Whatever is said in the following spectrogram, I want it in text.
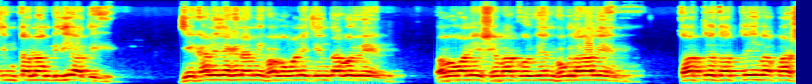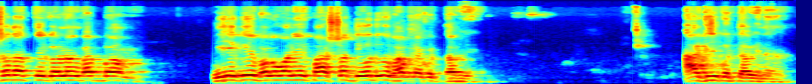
চিন্তন বিধিয়তে, যেখানে যেখানে আপনি ভগবানের চিন্তা করবেন, ভগবানের সেবা করবেন, ভোগ লাগাবেন তত্ত্ব তত্ত্বই বা পার্শ্বদত্তে গণং ভাব্যম, নিজেকে ভগবানের পার্শ্ব দেহটুকু ভাবনা করতে হবে। আর কিছু করতে হবে না।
